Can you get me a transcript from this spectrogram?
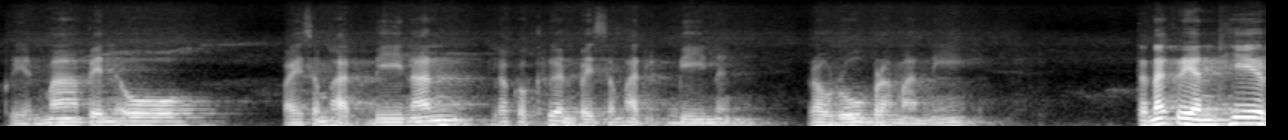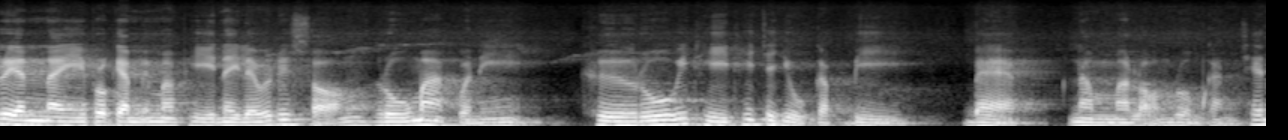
เปลี่ยนมาเป็น O ไปสัมผัส B นั้น แล้วก็เคลื่อนไปสัมผัสอีก B หนึ่งเรารู้ประมาณนี้ แต่นักเรียนที่เรียนในโปรแกรม MRP ในเลเวลที่ 2 รู้มากกว่านี้ คือรู้วิธีที่จะอยู่กับ B แบบนำมาหลอมรวมกัน เช่น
